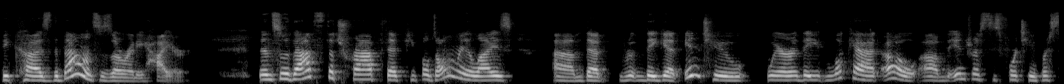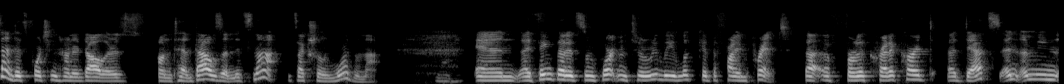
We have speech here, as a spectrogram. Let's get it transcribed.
because the balance is already higher. And so that's the trap that people don't realize um, that they get into where they look at, oh, um, the interest is 14%, it's $1,400 on 10,000. It's not, it's actually more than that. Mm-hmm. And I think that it's important to really look at the fine print that, uh, for the credit card uh, debts. And I mean,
